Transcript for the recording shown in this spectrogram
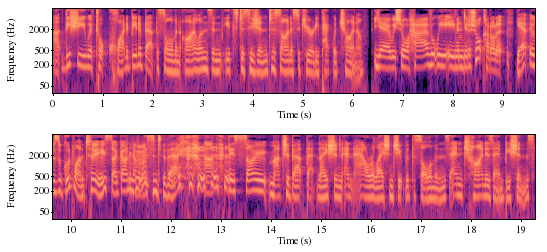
Uh, this year, we've talked quite a bit about the Solomon Islands and its decision to sign sign a security pact with China. Yeah, we sure have. We even did a shortcut on it. Yeah, it was a good one too. So go and have mm-hmm. a listen to that. Uh, there's so much about that nation and our relationship with the Solomons and China's ambitions.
